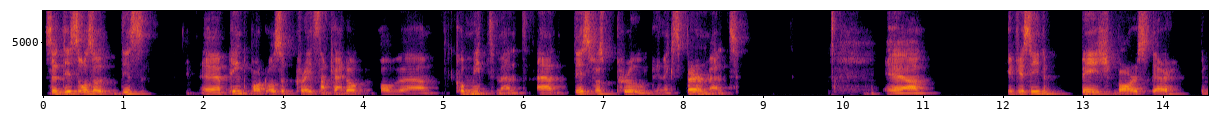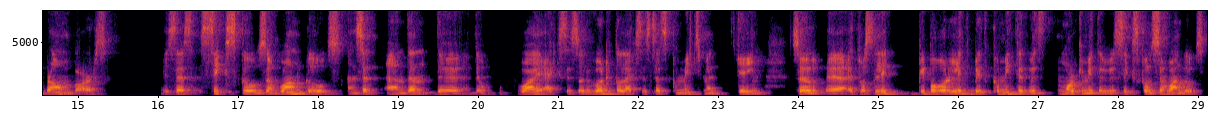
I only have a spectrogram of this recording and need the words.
So this also this uh, pink part also creates some kind of of um, commitment, and this was proved in experiment. Um, if you see the beige bars there, the brown bars, it says six goals and one goals, and, set, and then the, the y-axis or the vertical axis says commitment gain. So uh, it was people were a little bit committed with more committed with six goals and one goals.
